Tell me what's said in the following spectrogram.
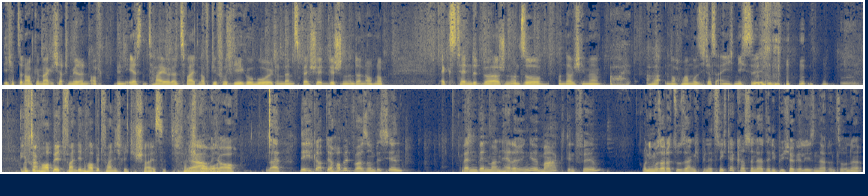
ich habe dann auch gemerkt, ich hatte mir dann auf den ersten Teil oder zweiten auf DVD geholt und dann Special Edition und dann auch noch Extended Version und so. Und da habe ich gemerkt, oh, aber nochmal muss ich das eigentlich nicht sehen. und den Hobbit fand, den Hobbit fand ich richtig scheiße. Das fand ich ja, Horror. ich auch. Nein, nee, ich glaube, der Hobbit war so ein bisschen, wenn, wenn man Herr der Ringe mag, den Film, und ich muss auch dazu sagen, ich bin jetzt nicht der krasse Nerd, der die Bücher gelesen hat und so, ne?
